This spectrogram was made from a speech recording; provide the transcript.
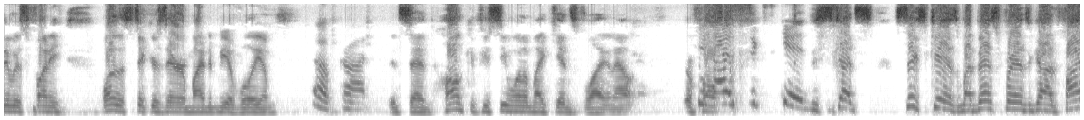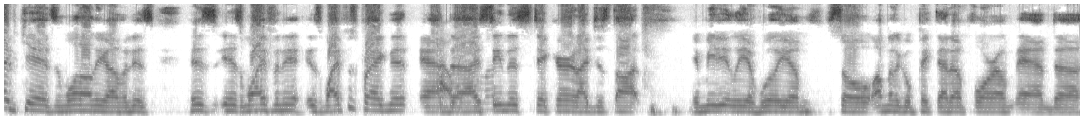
it was funny. One of the stickers there reminded me of William. oh God. It said, "Honk if you see one of my kids flying out." Or He fall. has six kids. He's got six kids. My best friend's got five kids and one on the oven. His his his wife and his wife is pregnant, and uh, I seen this sticker and I just thought immediately of William. So I'm gonna go pick that up for him, and uh,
